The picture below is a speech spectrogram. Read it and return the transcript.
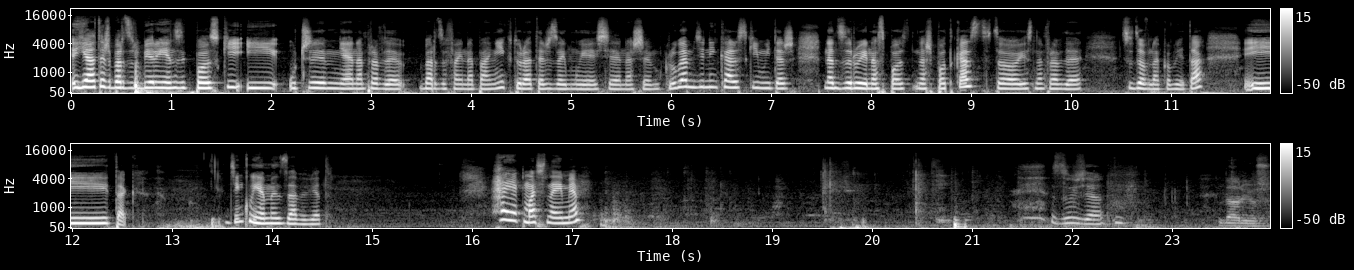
ja też bardzo lubię język polski i uczy mnie naprawdę bardzo fajna pani, która też zajmuje się naszym klubem dziennikarskim i też nadzoruje nas po, nasz podcast. To jest naprawdę cudowna kobieta. I tak, dziękujemy za wywiad. Hej, jak macie na imię? Zuzia. Dariusz.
